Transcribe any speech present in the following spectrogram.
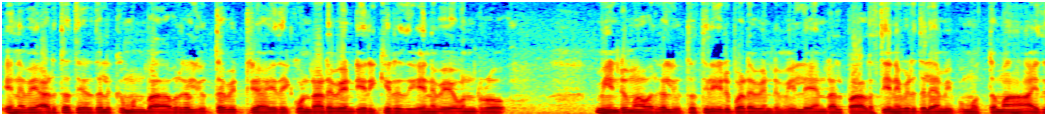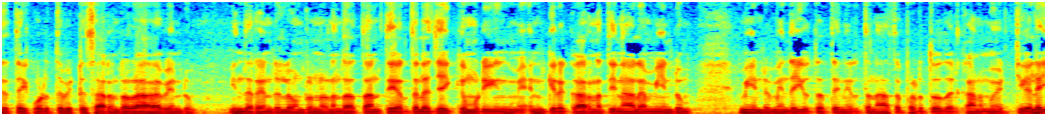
எனவே அடுத்த தேர்தலுக்கு முன்பாக அவர்கள் யுத்த வெற்றியாக இதை கொண்டாட வேண்டியிருக்கிறது. எனவே ஒன்றோ மீண்டும் அவர்கள் யுத்தத்தில் ஈடுபட வேண்டும். இல்லை என்றால் பாலஸ்தீன விடுதலை அமைப்பு மொத்தமாக ஆயுதத்தை கொடுத்துவிட்டு சரண்டராக வேண்டும். இந்த ரெண்டில் ஒன்று நடந்தால் தான் தேர்தலை ஜெயிக்க முடியும் என்கிற காரணத்தினால் மீண்டும் மீண்டும் இந்த யுத்தத்தை நிறுத்த நாசப்படுத்துவதற்கான முயற்சிகளை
